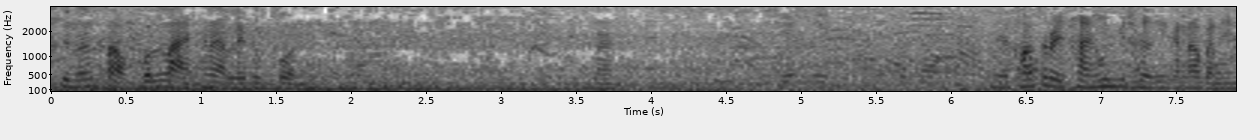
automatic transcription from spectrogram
คืนวันเสาร์คนหลายขนาดเลยทุกคนนะเดี๋ยวเขาจะไปถ่ายหุ้นพิเทิงกันนะวันนี้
